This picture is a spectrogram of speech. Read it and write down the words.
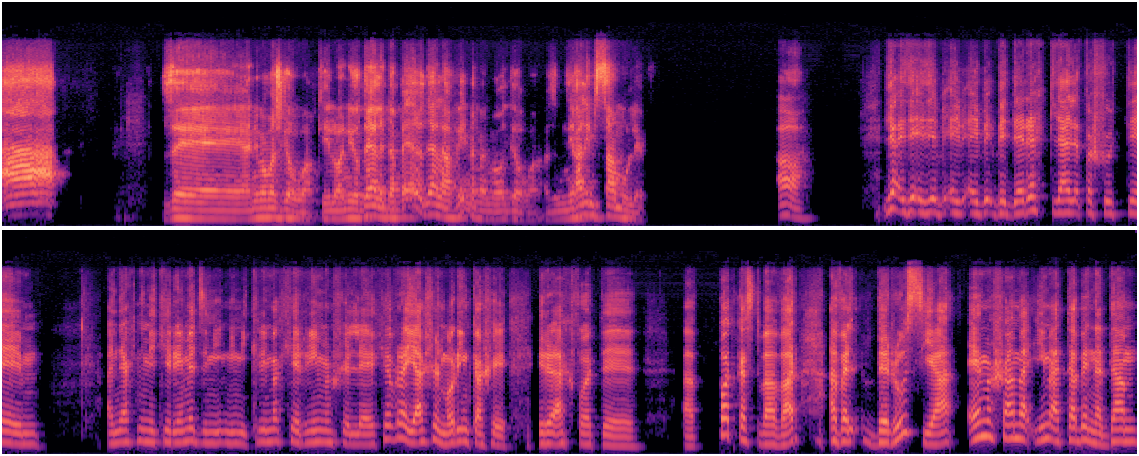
זה... אני ממש גרוע. כאילו, אני יודע לדבר, יודע להבין, אבל מאוד גרוע. אז נראה לי הם שמו לב. אה. לא, בדרך כלל פשוט... אנחנו מכירים את זה ממקרים אחרים של אה, חברה, היה של מורינקה שאירח פה את אה, הפודקאסט בעבר, אבל ברוסיה, הם שמה, אם אתה בן אדם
